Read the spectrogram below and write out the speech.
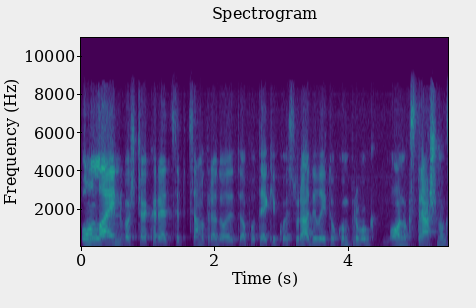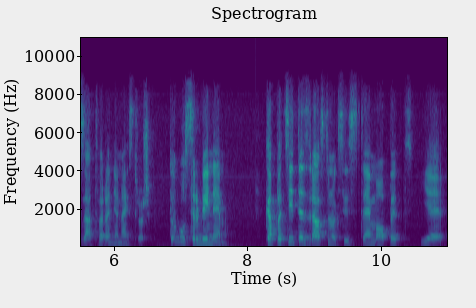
online vas čeka recept, samo treba da odete u apoteke koje su radile i tokom prvog onog strašnog zatvaranja najstrožeg. Toga u Srbiji nema. Kapacitet zdravstvenog sistema opet je,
